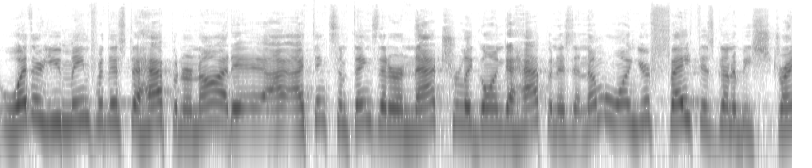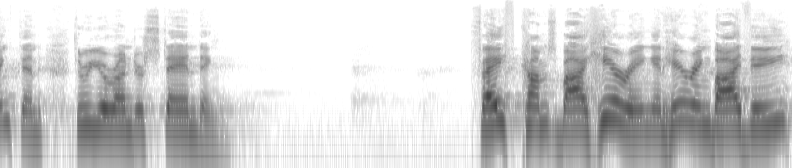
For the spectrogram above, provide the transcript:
whether you mean for this to happen or not, I, I think some things that are naturally going to happen is that number one, your faith is going to be strengthened through your understanding. Faith comes by hearing, and hearing by the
